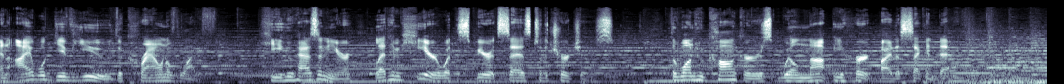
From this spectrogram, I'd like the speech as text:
and I will give you the crown of life. He who has an ear, let him hear what the Spirit says to the churches. The one who conquers will not be hurt by the second death.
